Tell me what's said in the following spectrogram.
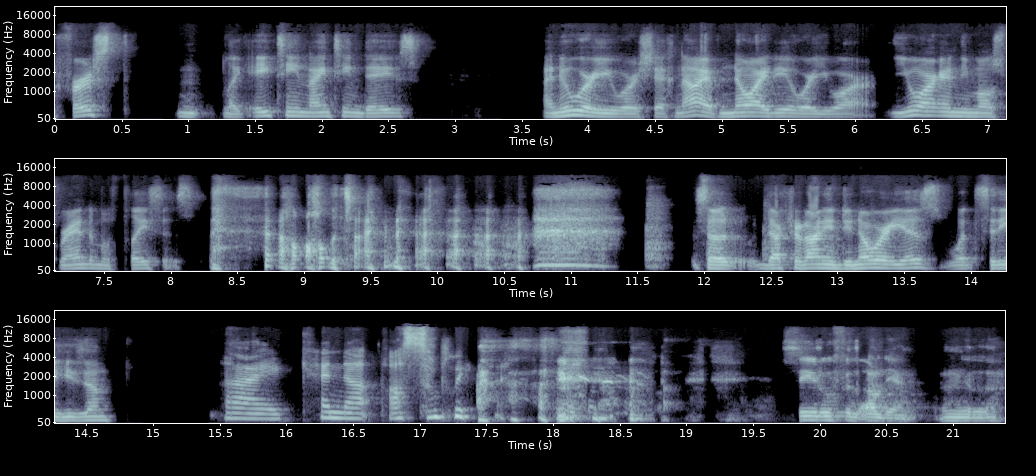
first like 18, 19 days. I knew where you were, Sheikh. Now I have no idea where you are. You are in the most random of places all the time. so, Dr. Rani, do you know where he is? What city he's in? I cannot possibly. سيروا في الأرض يعني بإذن الله.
